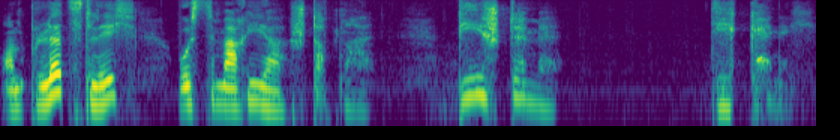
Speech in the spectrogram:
Und plötzlich wusste Maria, stopp mal, die Stimme, die kenne ich.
